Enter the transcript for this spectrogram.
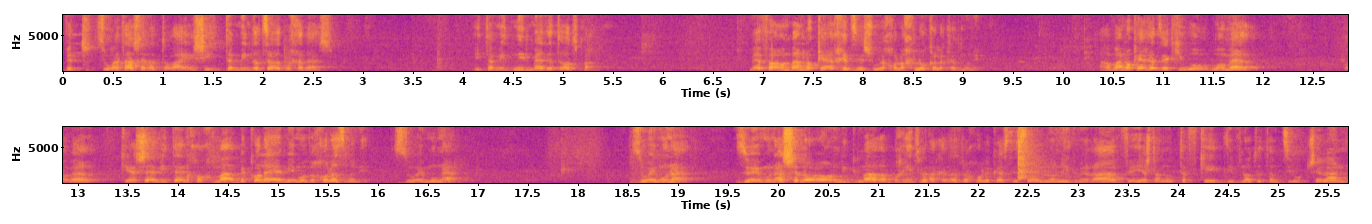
וצורתה של התורה היא שהיא תמיד נוצרת מחדש. היא תמיד נלמדת עוד פעם. מאיפה הרמב"ן לוקח את זה שהוא יכול לחלוק על הקדמונים? הרמב"ן לוקח את זה כי הוא, הוא אומר, הוא אומר, כי השם ייתן חוכמה בכל הימים ובכל הזמנים. זו אמונה. זו אמונה. זו אמונה שלא נגמר, הברית בין הקדוש ברוך הוא לכנסת ישראל לא נגמרה, ויש לנו תפקיד לבנות את המציאות שלנו.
